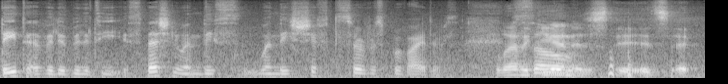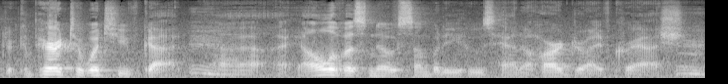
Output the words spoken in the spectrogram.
data availability, especially when they when they shift service providers. Well, that so again is it's uh, compared to what you've got. Mm. Uh, all of us know somebody who's had a hard drive crash, mm.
